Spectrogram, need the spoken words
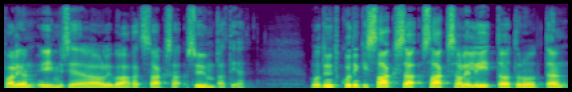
paljon ihmisiä oli vahvat Saksa-sympatiat. Mutta nyt kuitenkin Saksa, Saksa oli liittoutunut tämän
